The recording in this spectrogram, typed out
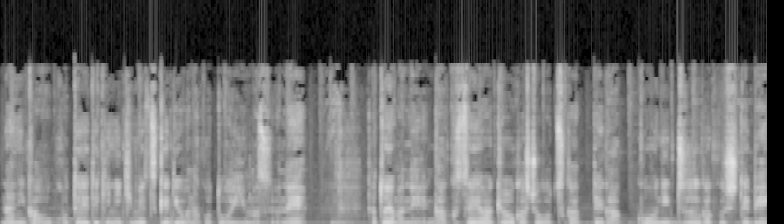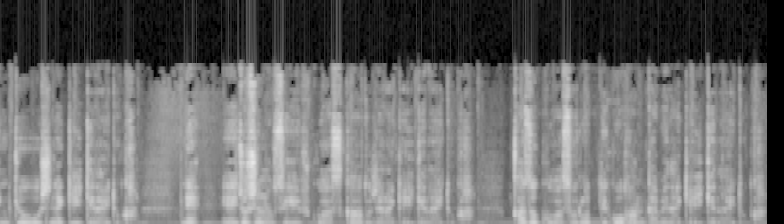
何かを固定的に決めつけるようなことを言いますよね。例えばね、学生は教科書を使って学校に通学して勉強をしなきゃいけないとか、ね、え、女子の制服はスカートじゃなきゃいけないとか、家族は揃ってご飯食べなきゃいけないとか、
